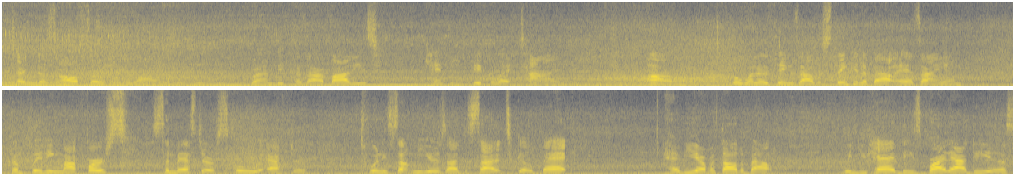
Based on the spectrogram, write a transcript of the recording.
protect us also in the long run because our bodies can be fickle at times. Um, but one of the things I was thinking about as I am completing my first semester of school after 20 something years, I decided to go back. Have you ever thought about when you had these bright ideas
